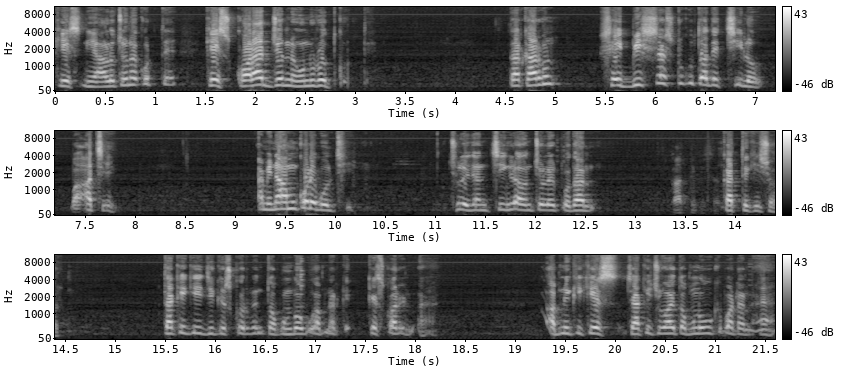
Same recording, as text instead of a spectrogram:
কেস নিয়ে আলোচনা করতে কেস করার জন্য অনুরোধ করতে। তার কারণ সেই বিশ্বাসটুকু তাদের ছিল বা আছে। আমি নাম করে বলছি চলে যান চিংড়া অঞ্চলের প্রধান কার্তিক ঈশ্বর তাকে গিয়ে জিজ্ঞেস করবেন তপনবাবু আপনার কেস করেন? হ্যাঁ। আপনি কি কেস যা কিছু হয় তপনবাবুকে পাঠান? হ্যাঁ।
